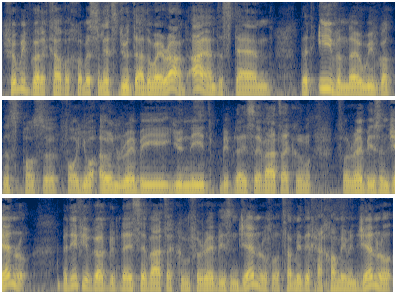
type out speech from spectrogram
Sure, we've got a Kalvachomer, so let's do it the other way around. I understand that even though we've got this posuk for your own Rebbe, you need Mipnei Seva Takum for Rebbes in general. But if you've got Mipnei Sevatakum for Rebbe's in general, for Talmidei Chachamim in general,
